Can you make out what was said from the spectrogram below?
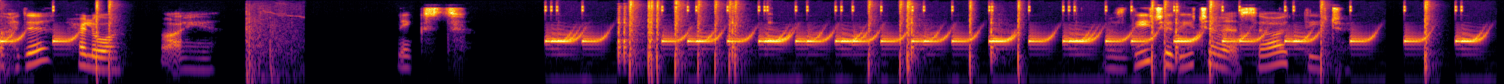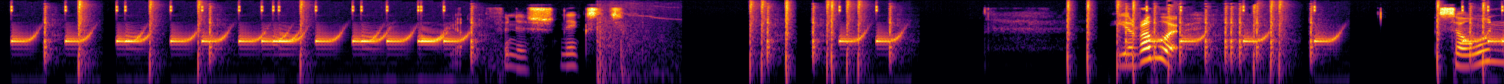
وحدة؟ حلوة. ها هي. نيكست ديجا ديجا مأساة ديجا فينش نيكست يا الربع سوون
